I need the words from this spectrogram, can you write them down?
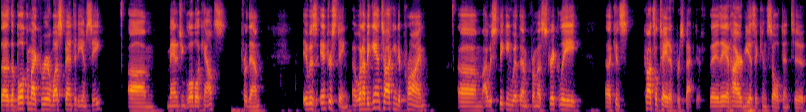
The, the bulk of my career was spent at EMC, um, managing global accounts for them. It was interesting. Uh, When I began talking to Prime, um, I was speaking with them from a strictly uh, cons- consultative perspective. They, they had hired me as a consultant to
